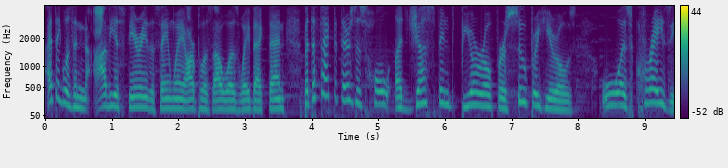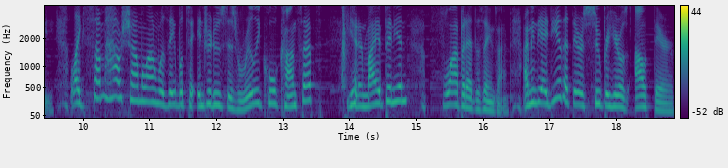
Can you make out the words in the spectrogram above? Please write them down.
I think was an obvious theory the same way R plus L was way back then, but the fact that there's this whole adjustment bureau for superheroes was crazy. Like somehow Shyamalan was able to introduce this really cool concept yet in my opinion, flop it at the same time. I mean, the idea that there are superheroes out there,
